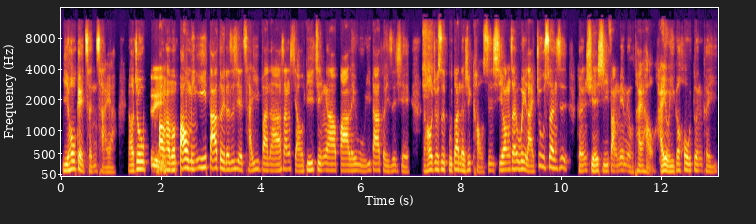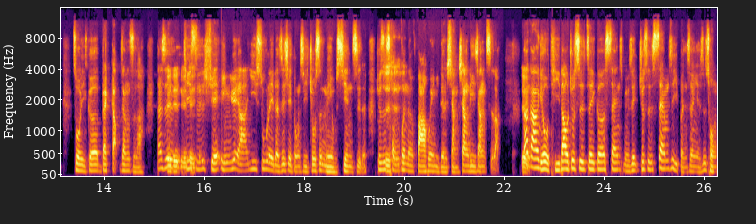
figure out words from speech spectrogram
以后可以成才啊，然后就帮他们报名一大堆的这些才艺班啊，上小提琴啊、芭蕾舞一大堆这些，然后就是不断的去考试，希望在未来就算是可能学习方面没有太好，还有一个后盾可以做一个 backup 这样子啦。但是其实学音乐啊、艺术类的这些东西就是没有限制的，就是充分的发挥你的想象力这样子啦。那刚刚有提到，就是这个 Sense Music，就是 Sam 自己本身也是从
